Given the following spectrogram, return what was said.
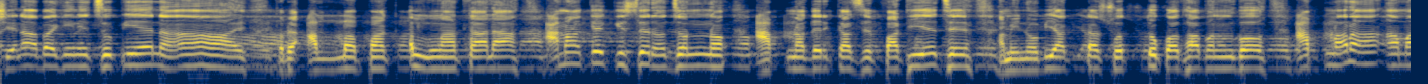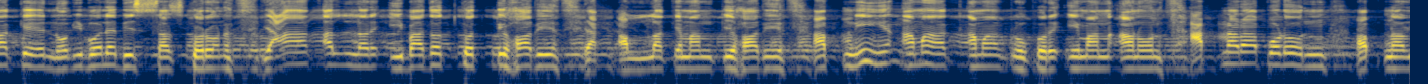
সেনাবাহিনী চুপিয়ে নাই। তবে আল্লাহ পাক, আল্লাহ তালা আমাকে কিসের জন্য আপনাদের কাছে পাঠিয়েছে? আমি নবী একটা সত্য কথা বলব। আপনারা আমাকে নবী বলে বিশ্বাস করুন। এক আল্লাহর ইবাদত করতে হবে, এক আল্লাহকে মানতে হবে। আপনি আমাক, আমার উপর ইমান আনুন। আপনারা পড়ুন আপনার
